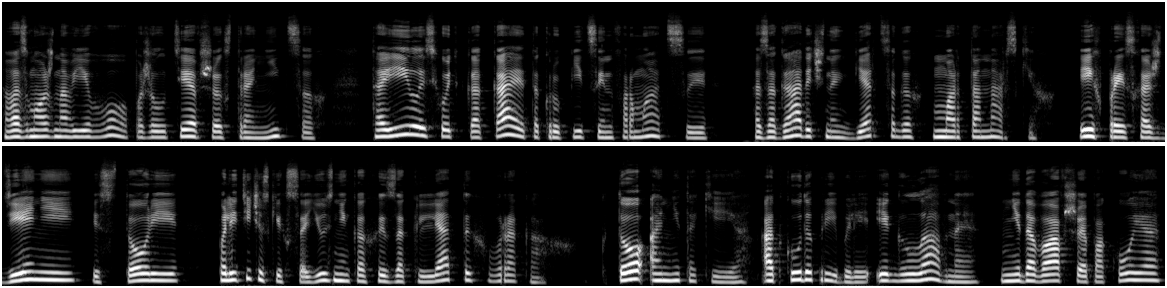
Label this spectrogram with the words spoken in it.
Возможно, в его пожелтевших страницах таилась хоть какая-то крупица информации о загадочных герцогах мартанарских их происхождении, истории, политических союзниках и заклятых врагах. Кто они такие, откуда прибыли и, главное, не дававшее покоя,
